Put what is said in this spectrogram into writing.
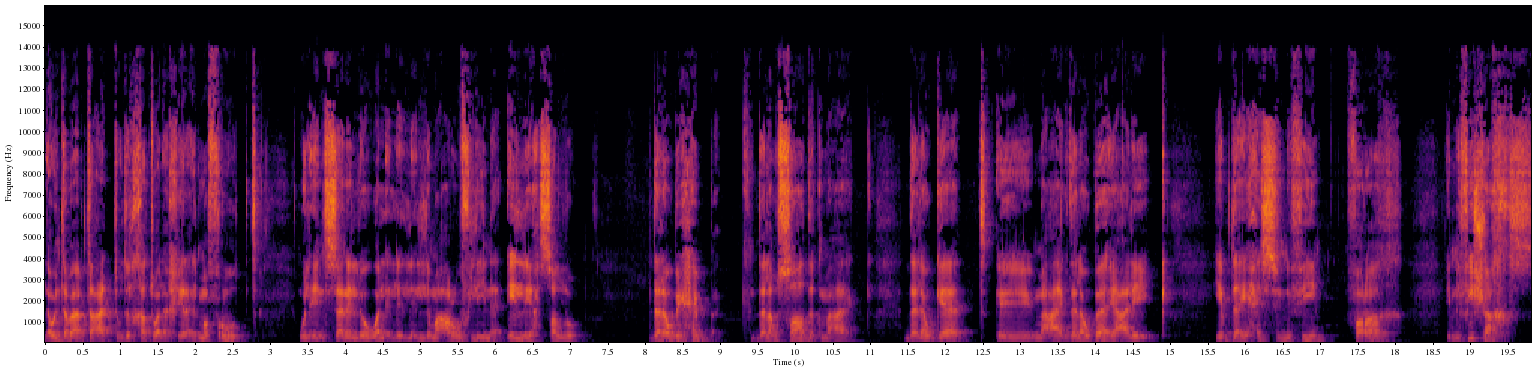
لو أنت بقى ابتعدت ودي الخطوة الأخيرة المفروض والإنسان اللي هو اللي, معروف لينا إيه اللي يحصل له؟ ده لو بيحبك ده لو صادق معاك ده لو جاد إيه، معاك ده لو باقي عليك يبدأ يحس إن في فراغ إن في شخص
